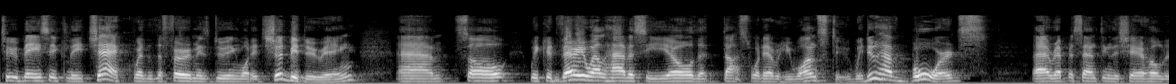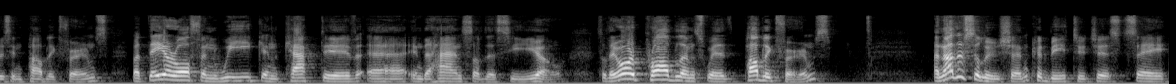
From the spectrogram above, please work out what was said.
to basically check whether the firm is doing what it should be doing. Um, so we could very well have a CEO that does whatever he wants to. We do have boards uh, representing the shareholders in public firms, but they are often weak and captive uh, in the hands of the CEO. So there are problems with public firms. Another solution could be to just say,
